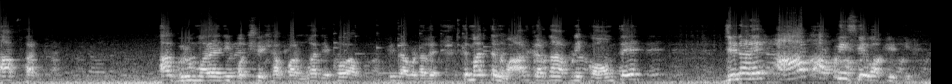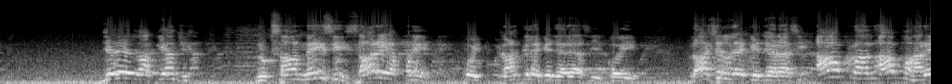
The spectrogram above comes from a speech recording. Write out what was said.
ਆ ਫ਼ਰਕ ਆ ਗੁਰੂ ਮਹਾਰਾਜ ਦੀ ਬਖਸ਼ਿਸ਼ ਆਪਾਂ ਨੂੰ ਆ, ਦੇਖੋ ਕਿੰਨਾ ਵੱਡਾ ਦੇ ਤੇ ਮੈਂ ਧੰਨਵਾਦ ਕਰਦਾ ਆਪਣੀ ਕੌਮ ਤੇ, ਜਿਨ੍ਹਾਂ ਨੇ ਆਪ ਆਪਣੀ ਸੇਵਾ ਕੀਤੀ ਜਿਹੜੇ ਇਲਾਕਿਆਂ 'ਚ ਨੁਕਸਾਨ ਨਹੀਂ ਸੀ, ਸਾਰੇ ਆਪਣੇ ਕੋਈ ਕਣਕ ਲੈ ਕੇ ਜਾ ਰਿਹਾ ਸੀ, ਕੋਈ ਰਾਸ਼ਨ ਲੈ ਕੇ ਜਾ ਰਿਹਾ ਸੀ ਆਪ ਨਾਲ ਆਪ ਮਹਾਰੇ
